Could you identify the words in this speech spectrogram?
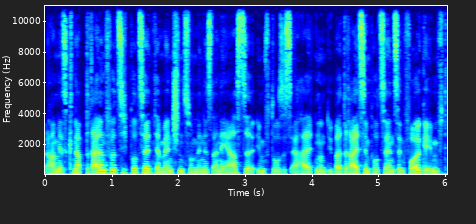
haben jetzt knapp 43 Prozent der Menschen zumindest eine erste Impfdosis erhalten und über 13 Prozent sind vollgeimpft.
